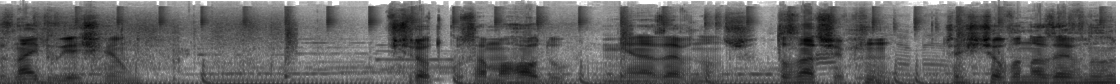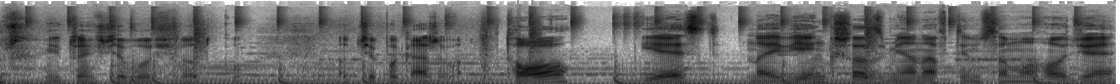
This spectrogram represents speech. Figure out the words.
znajduje się w środku samochodu, nie na zewnątrz. To znaczy, hmm, częściowo na zewnątrz i częściowo w środku. Chodźcie, pokażę Wam. To jest największa zmiana w tym samochodzie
